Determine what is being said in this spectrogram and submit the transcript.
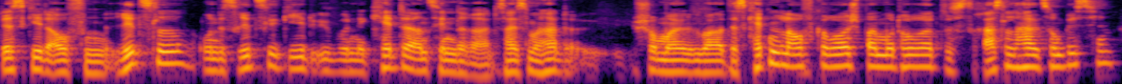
Das geht auf ein Ritzel und das Ritzel geht über eine Kette ans Hinterrad. Das heißt, man hat schon mal über das Kettenlaufgeräusch beim Motorrad, das rasselt halt so ein bisschen.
